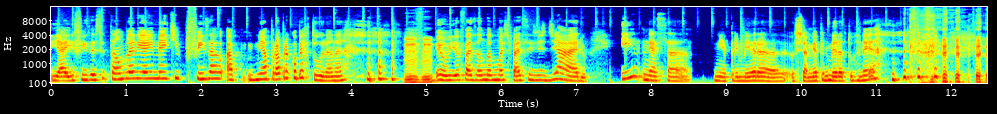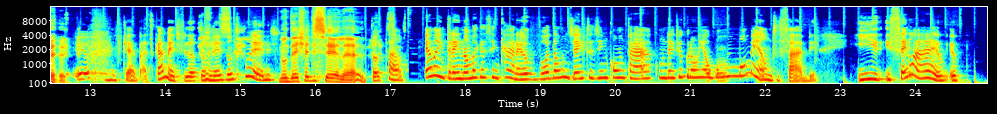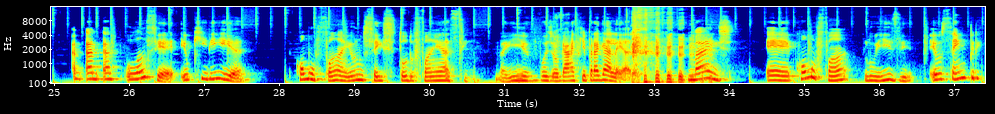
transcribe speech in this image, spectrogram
E aí fiz esse Tumblr e aí meio que fiz a, a minha própria cobertura, né? Uhum. Eu ia fazendo uma espécie de diário. E nessa minha primeira, eu chamei a primeira turnê, eu, que é basicamente, fiz a turnê junto com eles. Não deixa de ser, né? Total. Eu entrei numa que assim, cara, eu vou dar um jeito de encontrar com o Dave Grohl em algum momento, sabe? E, e sei lá, eu, eu a, a, a, o lance é, eu queria, como fã, eu não sei se todo fã é assim, aí eu vou jogar aqui pra galera. Mas, é, como fã, Luiz, eu sempre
